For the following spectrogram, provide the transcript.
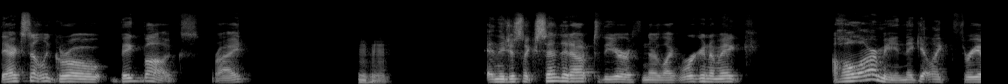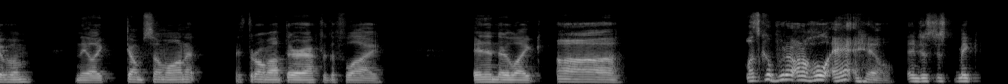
They accidentally grow big bugs, right? Mm-hmm. And they just like send it out to the earth and they're like, we're gonna make a whole army. And they get like three of them and they like dump some on it. They throw them out there after the fly. And then they're like, uh, let's go put it on a whole ant hill and just just make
